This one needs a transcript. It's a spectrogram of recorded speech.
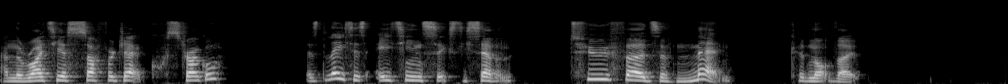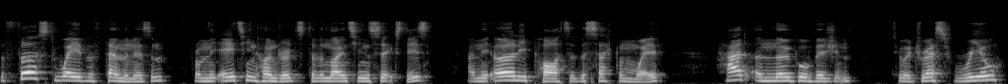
And the righteous suffragette struggle? As late as 1867, two thirds of men could not vote. The first wave of feminism from the 1800s to the 1960s and the early part of the second wave had a noble vision to address real,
